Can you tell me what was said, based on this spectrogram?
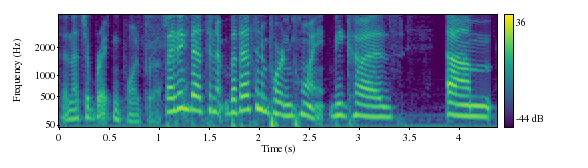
then that's a breaking point for us. But I think that's an but that's an important point because um,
